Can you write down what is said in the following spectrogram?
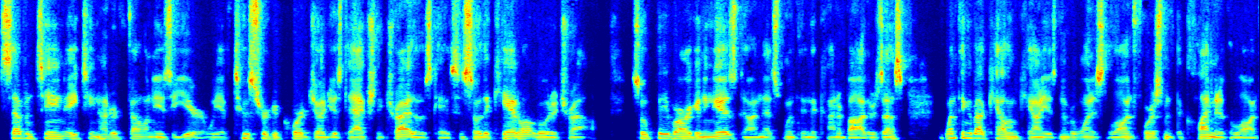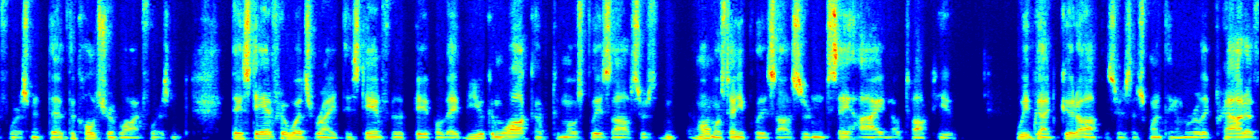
17, 1800 felonies a year. We have two circuit court judges to actually try those cases. So they can't all go to trial. So plea bargaining is done. That's one thing that kind of bothers us. One thing about Calhoun County is number one is law enforcement, the climate of the law enforcement, the, the culture of law enforcement. They stand for what's right. They stand for the people. They you can walk up to most police officers, almost any police officer, and say hi, and they'll talk to you. We've got good officers. That's one thing I'm really proud of.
